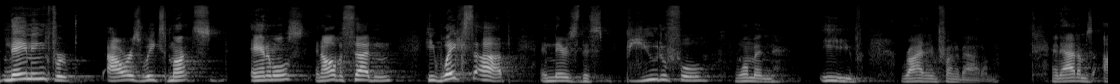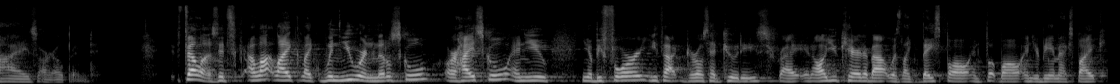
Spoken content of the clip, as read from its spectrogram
naming for hours, weeks, months, animals, and all of a sudden he wakes up and there's this beautiful woman, Eve, right in front of Adam. And Adam's eyes are opened. Fellas, it's a lot like, like when you were in middle school or high school and you, you know, before you thought girls had cooties, right? And all you cared about was like baseball and football and your BMX bike.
